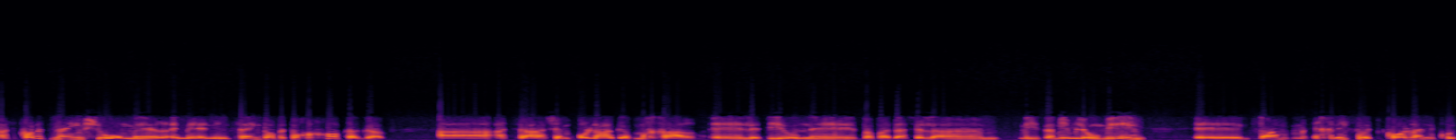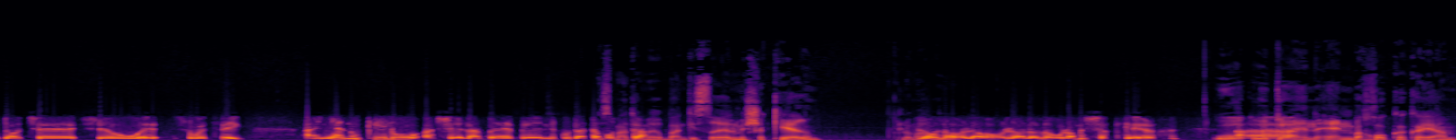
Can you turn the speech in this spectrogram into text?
אז כל התנאים שהוא אומר, הם נמצאים כבר בתוך החוק אגב. ההצעה שעולה אגב מחר אה, לדיון אה, בוועדה של המיזמים לאומיים, אה, כבר הכניסו את כל הנקודות ש, שהוא, שהוא הציג. העניין הוא כאילו, השאלה בנקודת המוצא. אז מה אתה אומר, בנק ישראל משקר? כלומר, לא, הוא... לא, לא, לא, לא, לא, הוא לא משקר. הוא, הוא טוען אין בחוק הקיים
